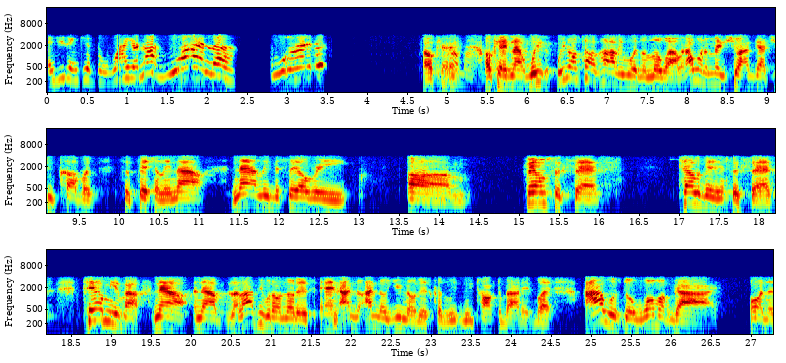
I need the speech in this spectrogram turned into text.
and you didn't give the wire not one. One? Okay. Okay. Now we we gonna talk Hollywood in a little while, but I want to make sure I got you covered sufficiently. Now, Natalie Desselle Reid, um, film success, television success. Tell me about now. Now, a lot of people don't know this, and I know I know you know this because we we talked about it. But I was the warm up guy on the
